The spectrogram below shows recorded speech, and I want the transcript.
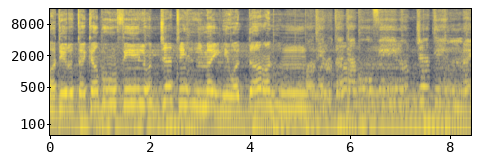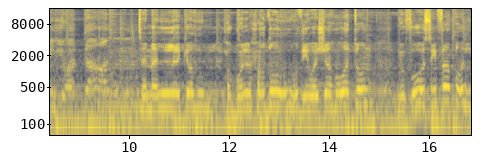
قد ارتكبوا في لجة المين والدرن. قد ارتكبوا المي والدرن. تملكهم حب الحظوظ وشهوة نفوس فقل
